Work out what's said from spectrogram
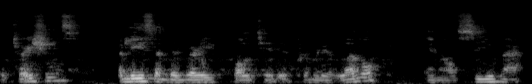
titrations, at least at the very qualitative primitive level. And I'll see you back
